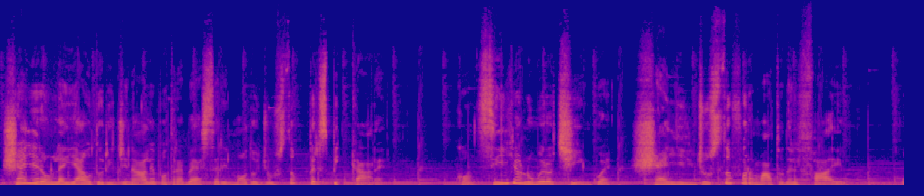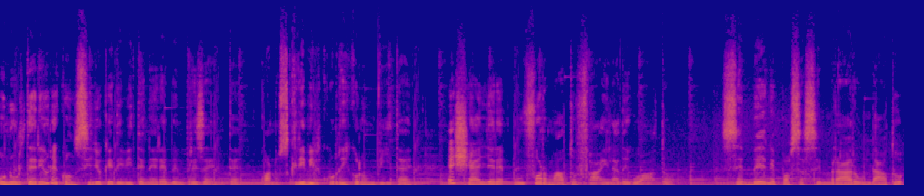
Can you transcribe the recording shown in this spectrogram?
scegliere un layout originale potrebbe essere il modo giusto per spiccare. Consiglio numero 5. Scegli il giusto formato del file. Un ulteriore consiglio che devi tenere ben presente quando scrivi il curriculum vitae è scegliere un formato file adeguato. Sebbene possa sembrare un dato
